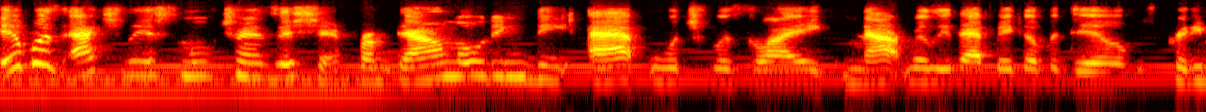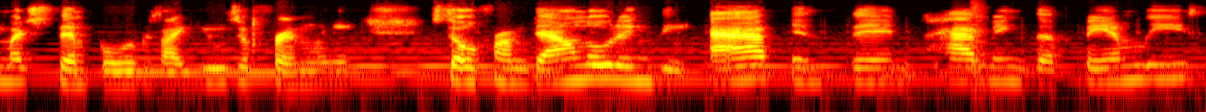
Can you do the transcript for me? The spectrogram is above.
it was actually a smooth transition from downloading the app, which was like not really that big of a deal. It was pretty much simple. It was like user friendly. So from downloading the app and then having the families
